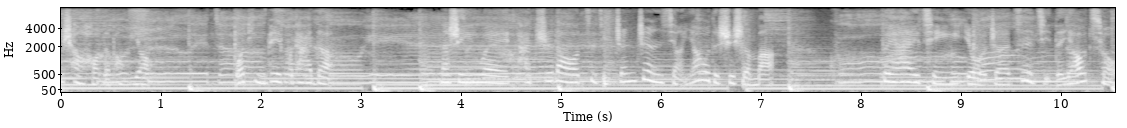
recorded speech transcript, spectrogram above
常好的朋友，我挺佩服他的。那是因为他知道自己真正想要的是什么，对爱情有着自己的要求。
